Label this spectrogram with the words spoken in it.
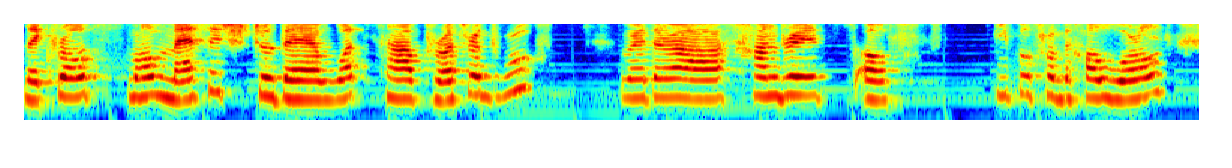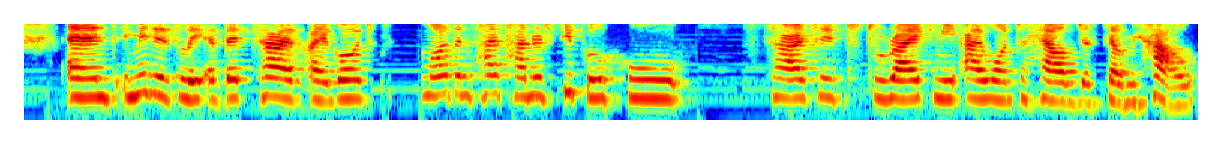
like wrote small message to the WhatsApp Rotary group where there are hundreds of people from the whole world. And immediately at that time, I got more than 500 people who started to write me, I want to help, just tell me how.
